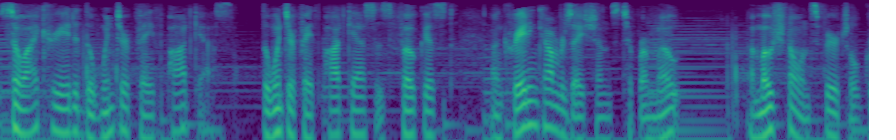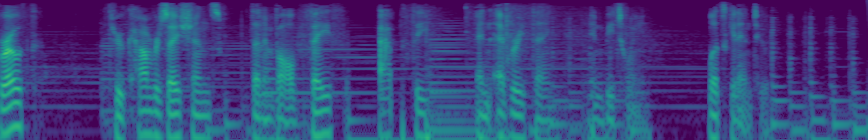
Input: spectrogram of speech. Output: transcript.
So I created the Winter Faith Podcast. The Winter Faith Podcast is focused on creating conversations to promote emotional and spiritual growth through conversations that involve faith, apathy, and everything in between. Let's get into it.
